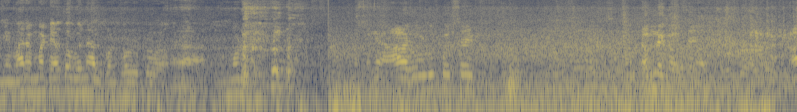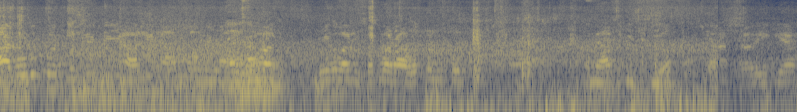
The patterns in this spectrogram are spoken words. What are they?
ને મારા માટે હતો બનાવ પણ થોડુંક. મોડું અને આ રોડ ઉપર સાહેબ તમને કહું સાહેબ. આ રોડ ઉપર ગમે તે હાલીને આવતા હોય અમદાવાદ દેહવાની સગવડ આ હોટલ ઉપર અમે આપી છીએ. આવી ગયા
